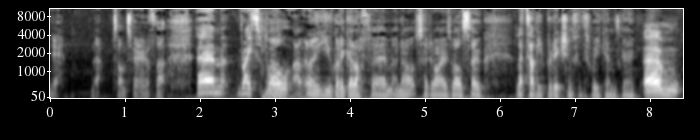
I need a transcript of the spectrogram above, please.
Yeah, no, sounds fair enough. That um, right. Well, I know you've got to get off um, and out, so do I as well. So let's have your predictions for this weekend's game. Um,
